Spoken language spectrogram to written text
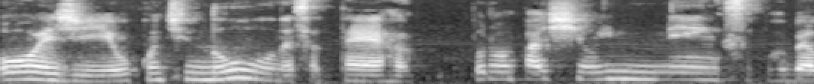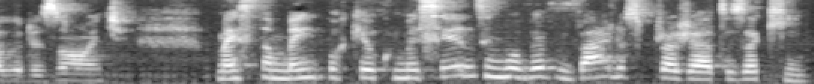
Hoje eu continuo nessa terra por uma paixão imensa por Belo Horizonte, mas também porque eu comecei a desenvolver vários projetos aqui.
